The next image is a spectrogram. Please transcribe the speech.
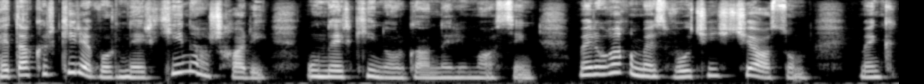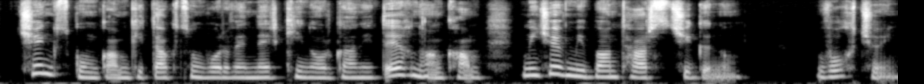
Հետաքրքիր է, որ ներքին աշխարհի ու ներքին օրգանների մասին մեր ուղեղը մեզ ոչինչ չի ասում, մենք չենք զգում կամ գիտակցում որևէ ներքին օրգանի տեղն անգամ, մինչև մի բան թարս չի գնում։ Ողջույն,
